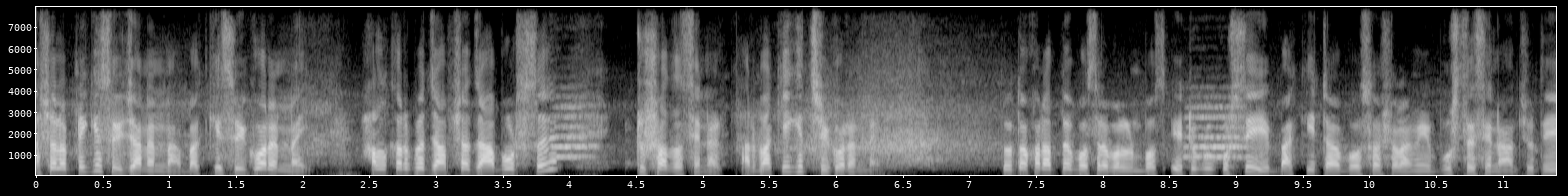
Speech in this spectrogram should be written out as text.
আসলে আপনি কিছুই জানেন না বা কিছুই করেন নাই। হালকার উপর জাপসা যা পড়ছে, একটু সাজাছেন আর আর বাকি কিছুই করেন নাই। তো তখন আপনি বসরে বলেন বস, এটুকু করছি, বাকিটা বস, আসলে আমি বুঝতেছি না। যদি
